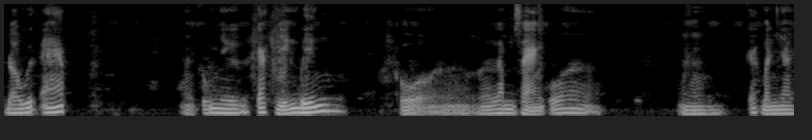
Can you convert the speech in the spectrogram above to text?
đo huyết áp cũng như các diễn biến của ờ, lâm sàng của ờ, các bệnh nhân.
